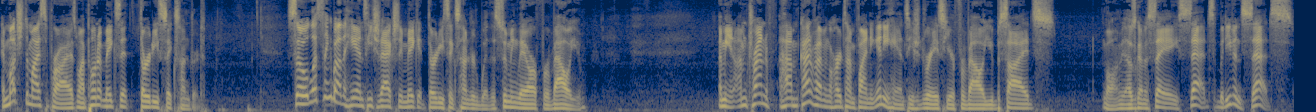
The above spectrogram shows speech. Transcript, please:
And much to my surprise, my opponent makes it 3,600. So let's think about the hands he should actually make it 3600 with, assuming they are for value. I mean, I'm trying to. I'm kind of having a hard time finding any hands he should raise here for value besides. Well, I mean, I was going to say sets, but even sets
